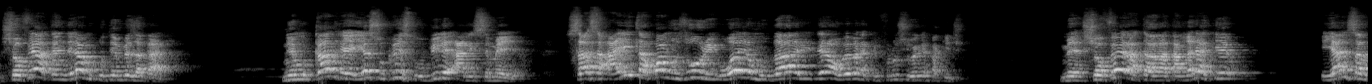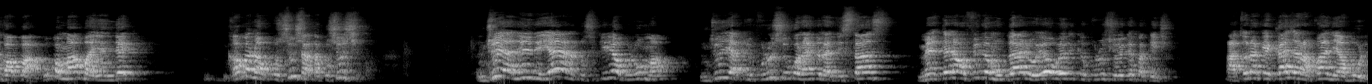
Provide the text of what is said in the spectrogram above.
Shofe ataendelea mkutembeza gari. Ni mkadri ya yesu kristu vile alisemea sasa aitakwa mzuri wewe mugari tena ubebe na kifurushi weke pakichwa me shofer ata- ataangalia ke yani papa ne kuko mambo ayendeke kama na kushusha atakushusha. Njuu ya nini? Yeye anakusikilia buluma njuu ya kifurushi huko naenda na distance me tena ufike mugari wewe uweke kifurushi uweke package hatuna ke kazi anafanya ya bure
